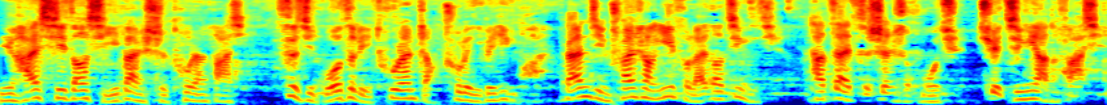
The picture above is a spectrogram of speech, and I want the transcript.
女孩洗澡洗一半时，突然发现自己脖子里突然长出了一个硬块，赶紧穿上衣服来到镜子前，她再次伸手摸去，却惊讶的发现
